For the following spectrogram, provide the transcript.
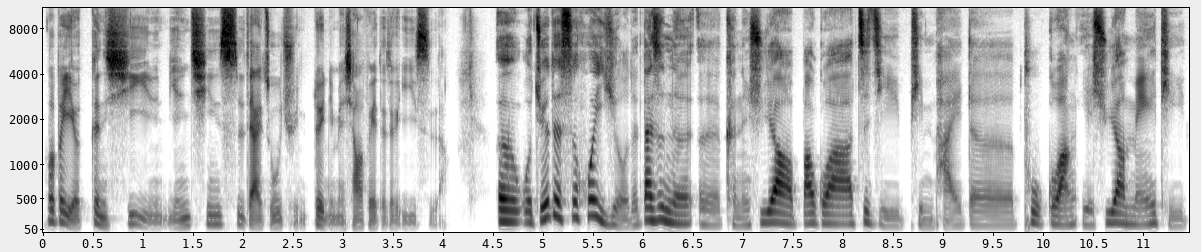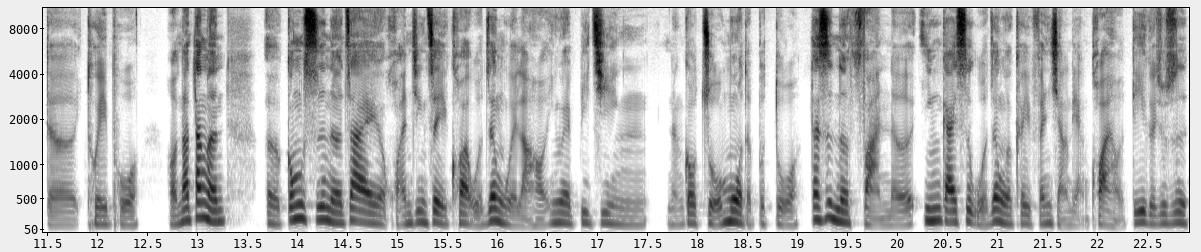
会不会有更吸引年轻世代族群对你们消费的这个意思啊？呃，我觉得是会有的，但是呢，呃，可能需要包括自己品牌的曝光，也需要媒体的推波。哦，那当然，呃，公司呢在环境这一块，我认为啦哈，因为毕竟能够琢磨的不多，但是呢，反而应该是我认为可以分享两块哈。第一个就是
